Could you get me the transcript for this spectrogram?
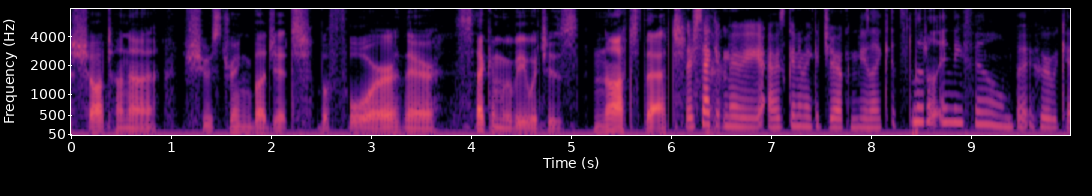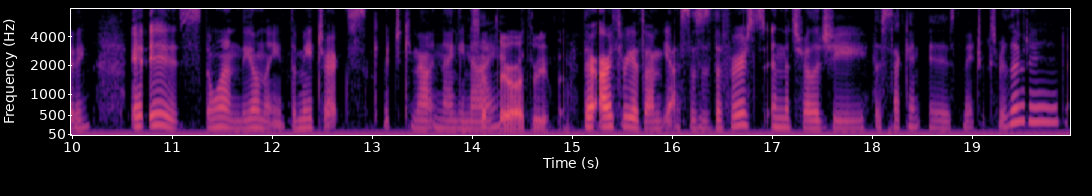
shot on a shoestring budget before their second movie, which is not that. Their second movie, I was gonna make a joke and be like, "It's a little indie film," but who are we kidding? It is the one, the only, The Matrix, which came out in '99. Except there are three of them. There are three of them, yes. This is the first in the trilogy. The second is The Matrix Reloaded.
